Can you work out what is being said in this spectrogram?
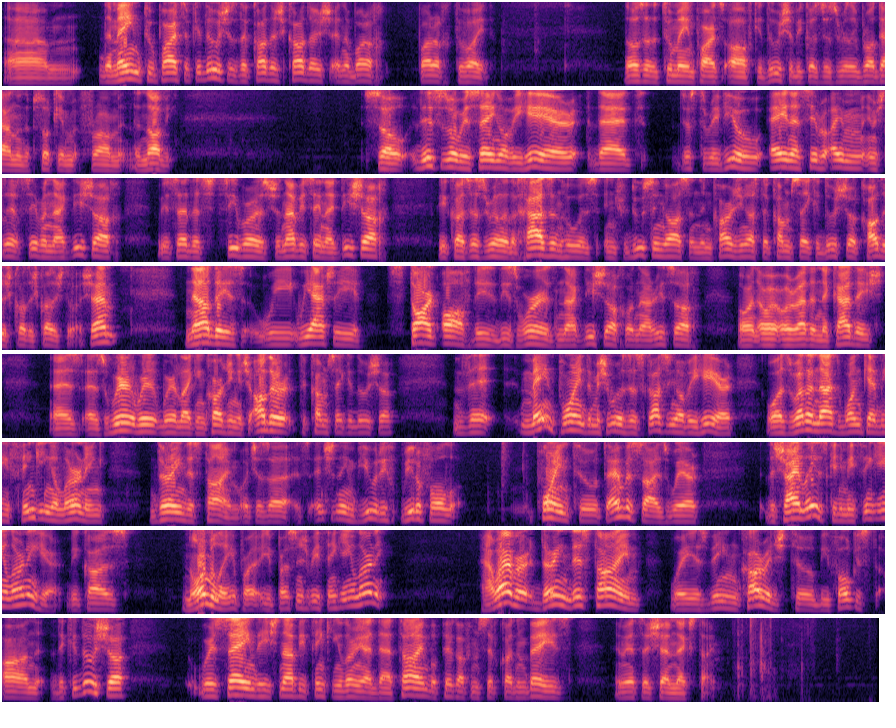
um, the main two parts of Kedusha is the Kodesh Kodesh and the Baruch Baruch Kvoid. Those are the two main parts of Kedusha because it's really brought down in the Psukim from the Navi. So this is what we're saying over here that just to review, we said that Tzibur should not be saying Nakdishach because it's really the Chazan who is introducing us and encouraging us to come say Kedusha, Kodesh, Kodesh, Kodesh to Hashem. Nowadays, we we actually start off these these words Nakdishach or Naritzach or, or, or rather Nekadesh as as we're, we're we're like encouraging each other to come say Kedusha. The main point the Mishnah was discussing over here was whether or not one can be thinking and learning during this time, which is a it's interesting, beautiful, beautiful point to, to emphasize where the shaila is, can you be thinking and learning here? Because normally a person should be thinking and learning. However, during this time where he is being encouraged to be focused on the Kedusha, we're saying that he should not be thinking and learning at that time. We'll pick up from Sifkot and Bays and Mitzvah Hashem next time.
